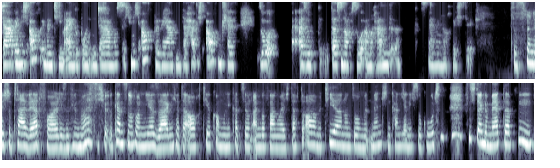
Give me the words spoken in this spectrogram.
da bin ich auch in einem Team eingebunden. Da muss ich mich auch bewerben. Da habe ich auch einen Chef. So, also das noch so am Rande. Das wäre mir noch wichtig. Das finde ich total wertvoll, diesen Hinweis. Ich kann es nur von mir sagen. Ich hatte auch Tierkommunikation angefangen, weil ich dachte, oh, mit Tieren und so, mit Menschen kann ich ja nicht so gut. Bis ich dann gemerkt habe, hm,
